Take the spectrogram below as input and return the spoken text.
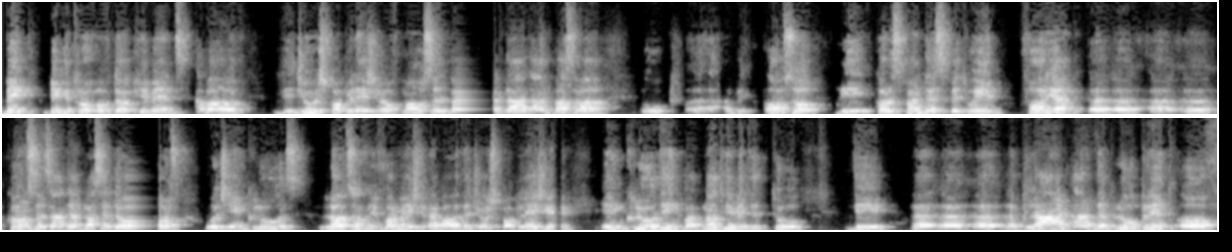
big, big trove of documents about the Jewish population of Mosul, Baghdad, and Basra. uh, also, the correspondence between foreign uh, uh, uh, consuls and ambassadors, which includes lots of information about the Jewish population, including but not limited to the uh, uh, uh, plan and the blueprint of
